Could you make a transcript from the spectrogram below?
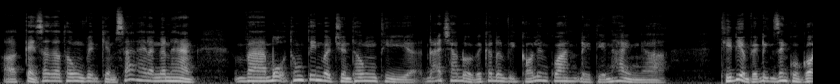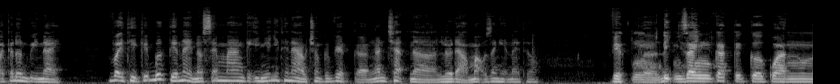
à, cảnh sát giao thông, viện kiểm sát hay là ngân hàng và Bộ Thông tin và Truyền thông thì đã trao đổi với các đơn vị có liên quan để tiến hành à, thí điểm việc định danh cuộc gọi các đơn vị này. Vậy thì cái bước tiến này nó sẽ mang cái ý nghĩa như thế nào trong cái việc à, ngăn chặn à, lừa đảo mạo danh hiện nay thưa ông? việc à, định danh các cái cơ quan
